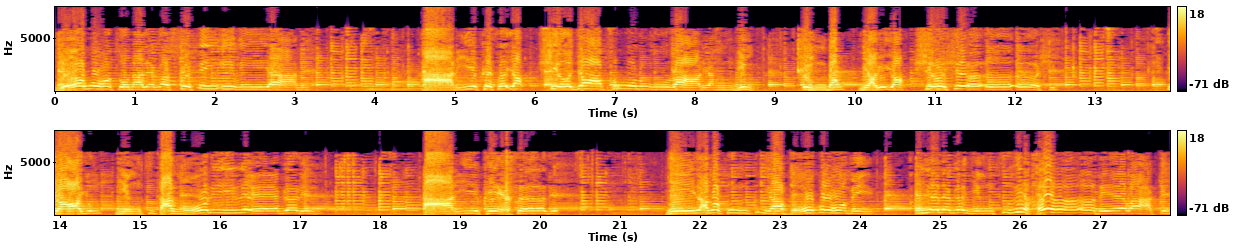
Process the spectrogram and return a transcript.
要我做那那个水兵为呀名，哪里开始要小家铺路拉两顶。叮当庙又要小小心，要用银子打我的那个零，大里开设的，你那个公公呀婆婆们，你有那个银子的后台瓦根，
